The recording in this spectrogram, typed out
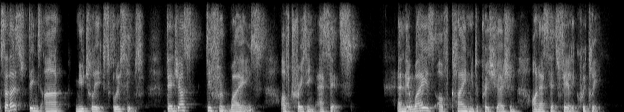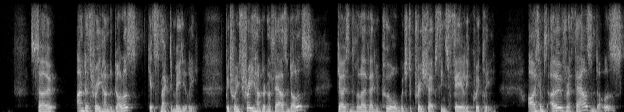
So those things aren't mutually exclusive. They're just different ways of treating assets. And there are ways of claiming depreciation on assets fairly quickly. So under $300 gets smacked immediately. Between $300 and $1,000 goes into the low value pool, which depreciates things fairly quickly. Items over $1,000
